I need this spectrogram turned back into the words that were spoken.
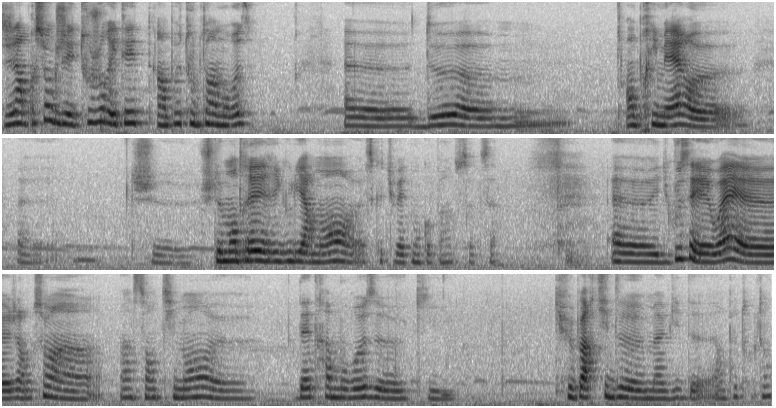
J'ai l'impression que j'ai toujours été un peu tout le temps amoureuse. Euh, de. euh, en primaire, euh, je, je demanderais régulièrement est-ce que tu vas être mon copain, tout ça, tout ça. Et du coup, c'est. Ouais, j'ai l'impression un, un sentiment d'être amoureuse qui, qui fait partie de ma vie de- un peu tout le temps.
